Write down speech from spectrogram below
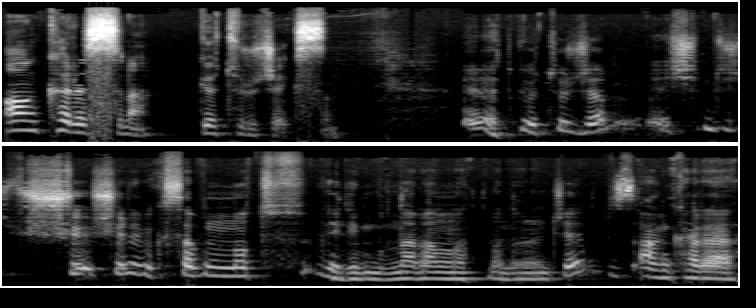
Ankara'sına götüreceksin. Evet götüreceğim. E, şimdi şu, şöyle bir kısa bir not vereyim bunları anlatmadan önce. Biz Ankara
